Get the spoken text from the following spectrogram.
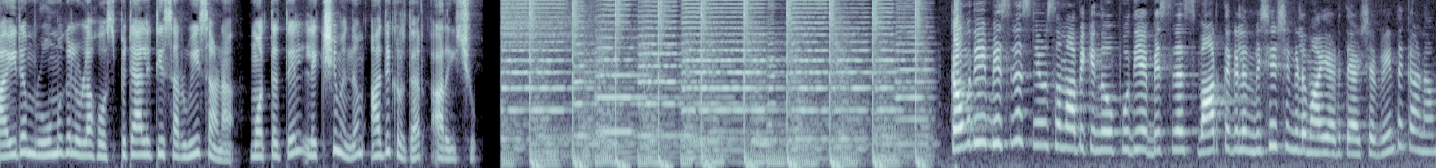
ആയിരം റൂമുകളുള്ള ഹോസ്പിറ്റാലിറ്റി സർവീസാണ് മൊത്തത്തിൽ ലക്ഷ്യമെന്നും അധികൃതർ അറിയിച്ചു. കൗമുദി ബിസിനസ് ന്യൂസ് സമാപിക്കുന്നു. പുതിയ ബിസിനസ് വാർത്തകളും വിശേഷങ്ങളുമായി അടുത്ത ആഴ്ച വീണ്ടും കാണാം.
